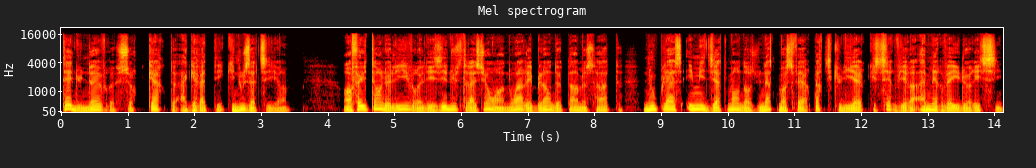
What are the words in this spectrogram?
telle une œuvre sur carte à gratter, qui nous attire. En feuilletant le livre, les illustrations en noir et blanc de Thomas Hutt nous placent immédiatement dans une atmosphère particulière qui servira à merveille le récit.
